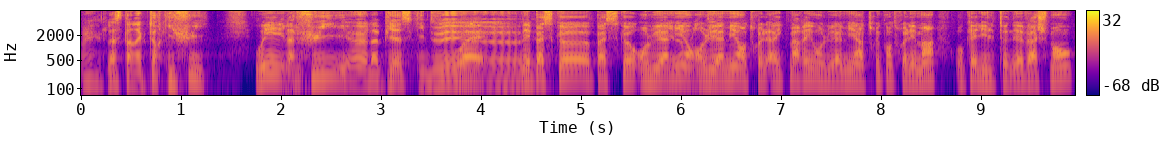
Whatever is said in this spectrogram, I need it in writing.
oui, là, c'est un acteur qui fuit. Oui, Il a fui euh, la pièce qui devait. Ouais, euh, mais parce que parce que on lui a mis on lui a mis entre avec Marie on lui a mis un truc entre les mains auquel il tenait vachement.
